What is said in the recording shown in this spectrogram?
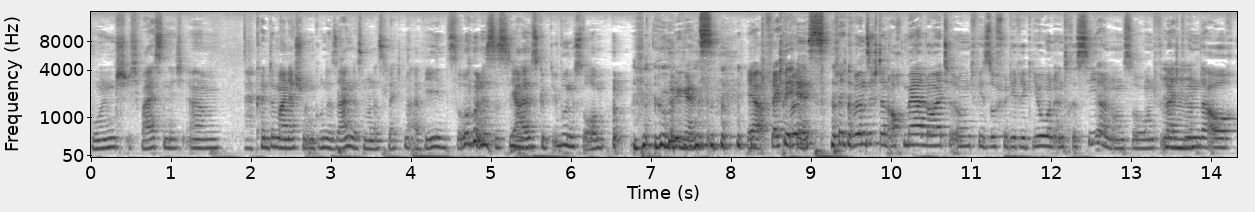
Wunsch, ich weiß nicht. Ähm, da könnte man ja schon im Grunde sagen, dass man das vielleicht mal erwähnt. So, das ist ja, es gibt übrigens Sorben. Übrigens. Ja, vielleicht würden, vielleicht würden sich dann auch mehr Leute irgendwie so für die Region interessieren und so. Und vielleicht würden da auch,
